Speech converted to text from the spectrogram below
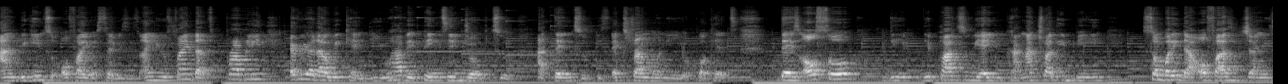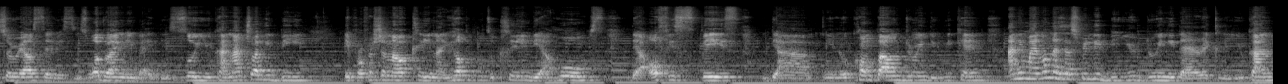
and begin to offer your services and you find that probably every other weekend you have a painting job to attend to it's extra money in your pocket there's also the the part where you can actually be somebody that offers janitorial services. What do i mean by this? So you can actually be a professional cleaner. You help people to clean their homes their office space their you know compound during the weekend. And it might not necessarily be you doing it directly. You can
